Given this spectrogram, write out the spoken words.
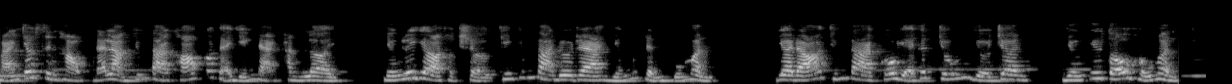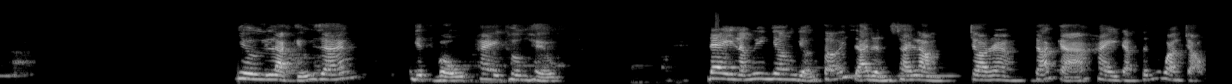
Bản chất sinh học đã làm chúng ta khó có thể diễn đạt thành lời những lý do thực sự khiến chúng ta đưa ra những quyết định của mình. Do đó, chúng ta cố giải thích chúng dựa trên những yếu tố hữu hình như là kiểu dáng, dịch vụ hay thương hiệu. Đây là nguyên nhân dẫn tới giả định sai lầm cho rằng giá cả hay đặc tính quan trọng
